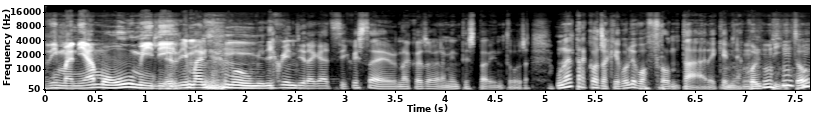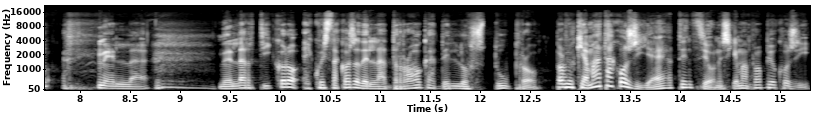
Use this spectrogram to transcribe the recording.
Rimaniamo umili. Rimaniamo umili, quindi ragazzi, questa è una cosa veramente spaventosa. Un'altra cosa che volevo affrontare, che mi ha colpito nel, nell'articolo, è questa cosa della droga dello stupro. Proprio chiamata così, eh? attenzione, si chiama proprio così.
